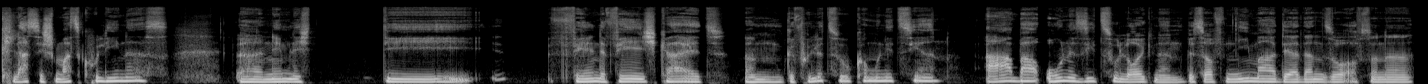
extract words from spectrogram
klassisch Maskulines, äh, nämlich die fehlende Fähigkeit, ähm, Gefühle zu kommunizieren, aber ohne sie zu leugnen, bis auf Nima, der dann so auf so eine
